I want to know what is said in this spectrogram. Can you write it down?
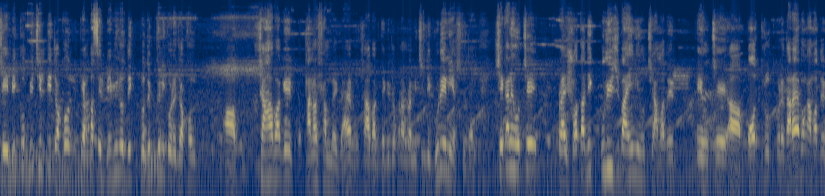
সেই বিক্ষোভ মিছিলটি যখন ক্যাম্পাসের বিভিন্ন দিক প্রদক্ষিণী করে যখন শাহবাগের থানার সামনে যায় এবং শাহবাগ থেকে যখন আমরা মিছিলটি ঘুরিয়ে নিয়ে আসতে চাই সেখানে হচ্ছে প্রায় শতাধিক পুলিশ বাহিনী হচ্ছে আমাদেরকে হচ্ছে আহ, পথ রোধ করে দাঁড়ায় এবং আমাদের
